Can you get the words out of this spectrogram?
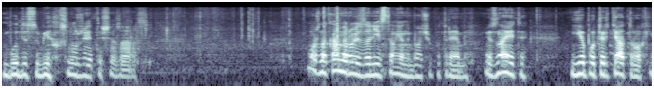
буде собі служити ще зараз. Можна камерою залізти, але я не бачу потреби. Ви знаєте, є потертя трохи.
